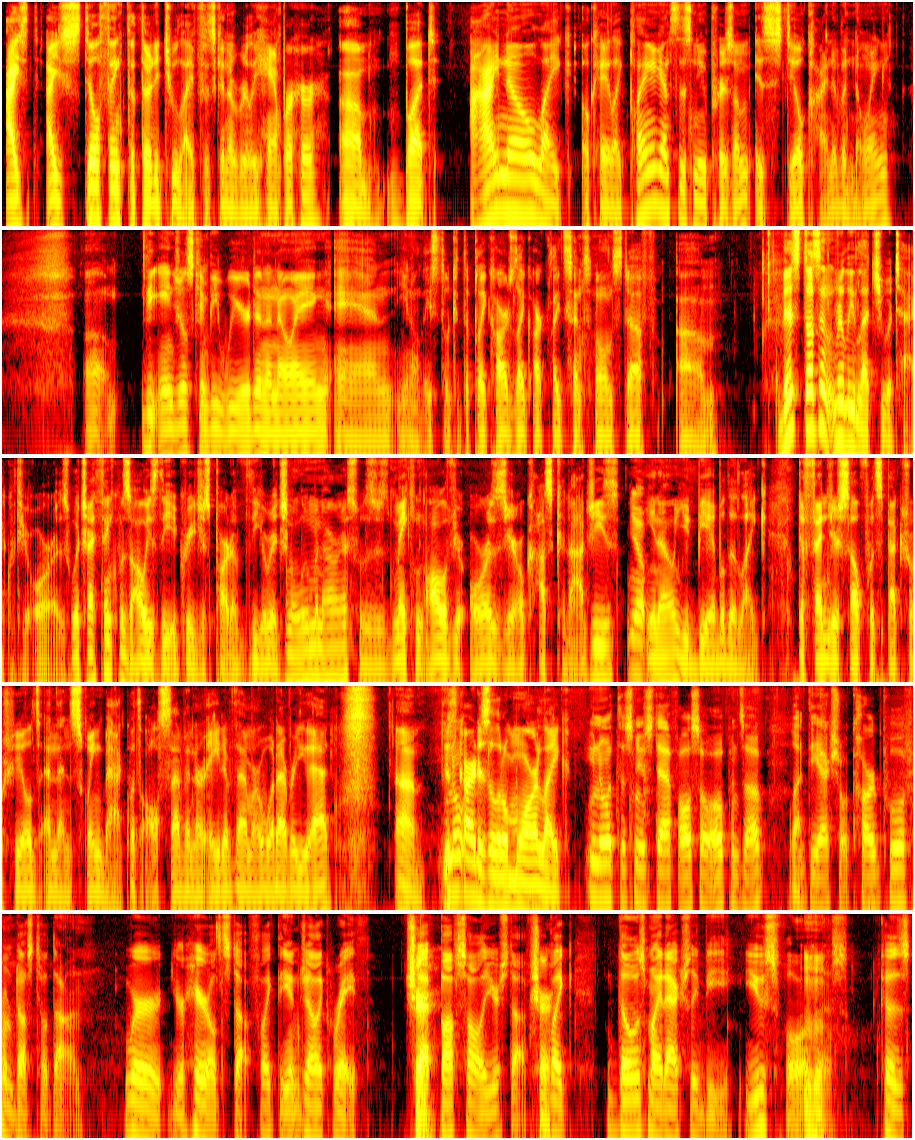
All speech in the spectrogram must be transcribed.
I I still think the 32 life is going to really hamper her. Um but I know like okay, like playing against this new prism is still kind of annoying. Um the angels can be weird and annoying and you know, they still get to play cards like Arclight Sentinel and stuff. Um this doesn't really let you attack with your auras, which I think was always the egregious part of the original Luminaris was just making all of your auras zero cost Kodachis. Yep. You know, you'd be able to like defend yourself with spectral shields and then swing back with all seven or eight of them or whatever you had. Um, this know- card is a little more like You know what this new staff also opens up? What? The actual card pool from Dusk Till Dawn, where your Herald stuff, like the Angelic Wraith, Sure. that buffs all your stuff. Sure. Mm-hmm. Like those might actually be useful in this because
